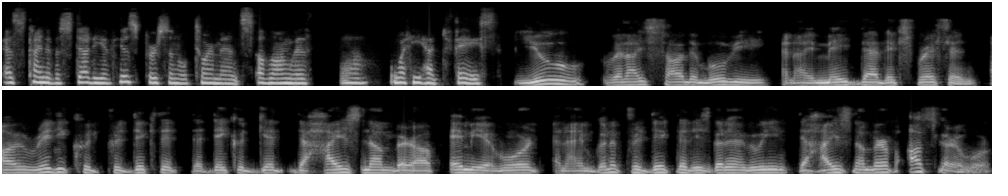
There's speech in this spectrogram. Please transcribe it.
as kind of a study of his personal torments along with well, what he had to face. You, when I saw the movie and I made that expression, I already could predict it that they could get the highest number of Emmy award, and I'm going to predict that he's going to win the highest number of Oscar award.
